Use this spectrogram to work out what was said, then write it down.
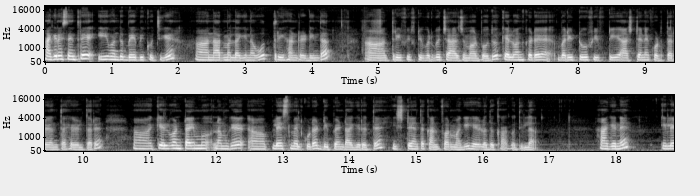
ಹಾಗೆಯೇ ಸ್ನೇಹಿತರೆ, ಈ ಒಂದು ಬೇಬಿ ಕುಚ್ಚಿಗೆ ನಾರ್ಮಲಾಗಿ ನಾವು ತ್ರೀ ಹಂಡ್ರೆಡಿಂದ ತ್ರೀ ಫಿಫ್ಟಿವರೆಗೂ ಚಾರ್ಜ್ ಮಾಡ್ಬೋದು. ಕೆಲವೊಂದು ಕಡೆ ಬರೀ ಟೂ ಫಿಫ್ಟಿ ಅಷ್ಟೇ ಕೊಡ್ತಾರೆ ಅಂತ ಹೇಳ್ತಾರೆ. ಕೆಲವೊಂದು ಟೈಮು ನಮಗೆ ಪ್ಲೇಸ್ ಮೇಲೆ ಕೂಡ ಡಿಪೆಂಡ್ ಆಗಿರುತ್ತೆ. ಇಷ್ಟೇ ಅಂತ ಕನ್ಫರ್ಮ್ ಆಗಿ ಹೇಳೋದಕ್ಕಾಗೋದಿಲ್ಲ. ಹಾಗೆಯೇ ಇಲ್ಲೇ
